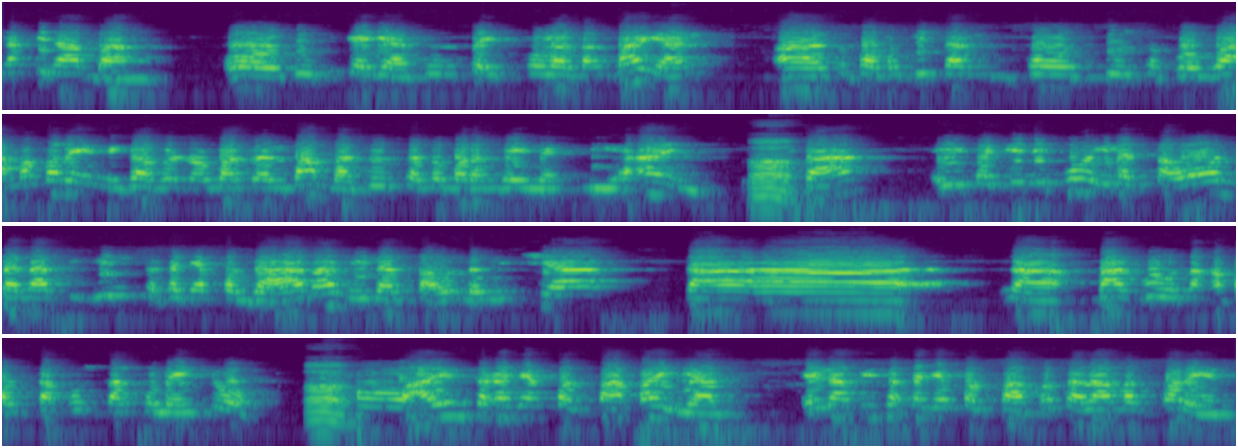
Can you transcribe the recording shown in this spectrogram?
nakinabang o dun kaya dun sa Eskola ng Bayan, ah, sa pamagitan po dun sa programa pa rin ni Governor Manuel Bamba dun sa Barangay Leslie Ah. Diba? Eh, imagine mo, ilang taon na natigil sa kanyang pag-aaral, ilang taon na rin siya na, na bago nakapagtapos ng kolegyo. Ah. So, ayon sa kanyang pagpapahayag, eh, labi sa kanyang pagpapasalamat pa rin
